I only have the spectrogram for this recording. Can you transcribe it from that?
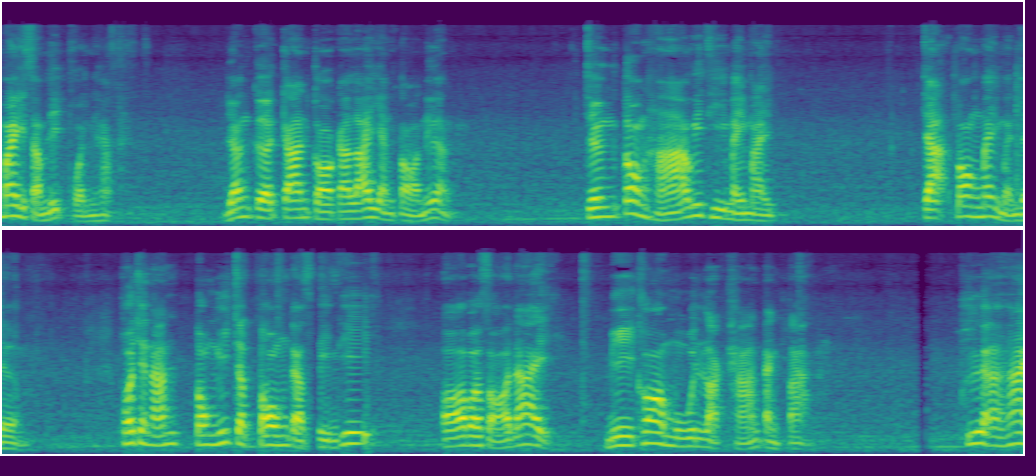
ไม่สำลิดผลครับยังเกิดการก่อการร้ายอย่างต่อเนื่อง จึงต้องหาวิธีใหม่ ๆ จะต้องไม่เหมือนเดิม เพราะฉะนั้นตรงนี้จะตรงกับสิ่งที่อปสได้มีข้อมูลหลักฐานต่างๆ เพื่อให้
